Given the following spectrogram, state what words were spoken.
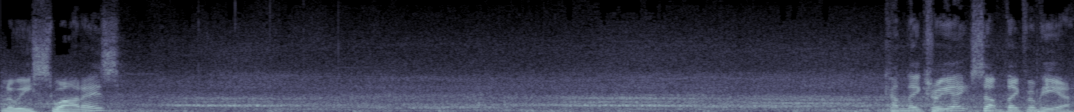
Luis Suarez. Can they create something from here?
